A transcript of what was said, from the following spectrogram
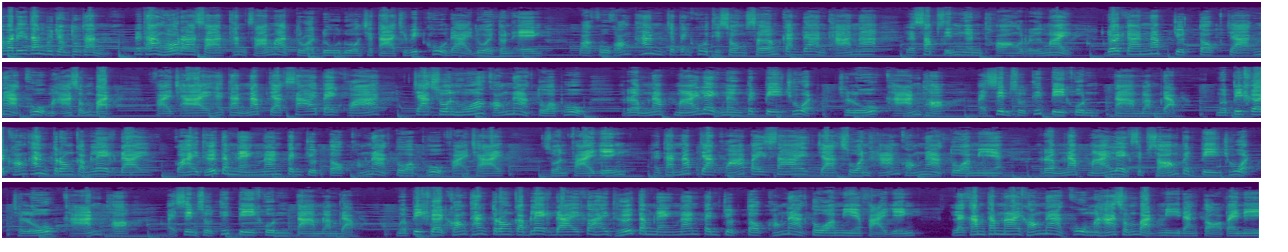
สวัสดีท่านผู้ชมทุกท่าน ในทางโหราศาสตร์ท่านสามารถตรวจดูดวงชะตาชีวิตคู่ได้ด้วยตนเอง ว่าคู่ของท่านจะเป็นคู่ที่ส่งเสริมกันด้านฐานะ และทรัพย์สินเงินทองหรือไม่ โดยการนับจุดตกจากหน้าคู่มหาสมบัติ ฝ่ายชายให้ท่านนับจากซ้ายไปขวา จากส่วนหัวของนาคตัวผู้ เริ่มนับหมายเลขหนึ่งเป็นปีชวด ฉลูขานเถาะไปสิ้นสุดที่ปีกุลตามลำดับ เมื่อปีเกิดของท่านตรงกับเลขใด ก็ให้ถือตำแหน่งนั้นเป็นจุดตกของนาคตัวผู้ฝ่ายชาย ส่วนฝ่ายหญิงให้ท่านนับจากขวาไปซ้ายจากส่วนหางของนาคตัวเมีย เริ่มนับหมายเลข 12 เป็นปีชวด ฉลูขานเถาะไปสิ้นสุดที่ปีกุลตามลำดับ เมื่อปีเกิดของท่านตรงกับเลขใดก็ให้ถือตำแหน่งนั้นเป็นจุดตกของนาคตัวเมียฝ่ายหญิง และคำทำนายของนาคคู่มหาสมบัติมีดังต่อไปนี้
